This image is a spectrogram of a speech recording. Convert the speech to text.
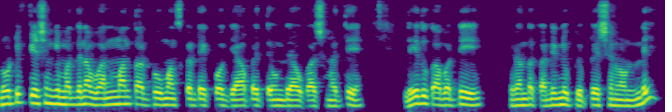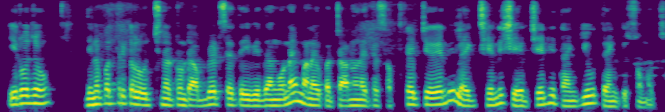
నోటిఫికేషన్కి మధ్యన one month or two months కంటే ఎక్కువ గ్యాప్ అయితే ఉండే అవకాశం అయితే లేదు కాబట్టి మీరంతా కంటిన్యూ ప్రిపరేషన్లో ఉండండి. ఈ రోజు దినపత్రికలు వచ్చినటువంటి అప్డేట్స్ అయితే ఈ విధంగా ఉన్నాయి. మన యొక్క ఛానల్ అయితే సబ్స్క్రైబ్ చేయండి లైక్ చేయండి షేర్ చేయండి. Thank you thank you so much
